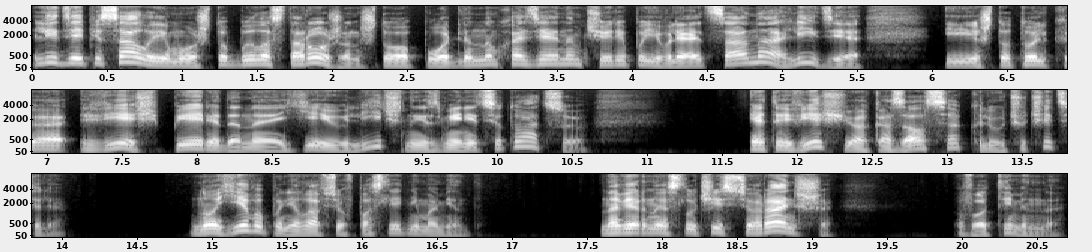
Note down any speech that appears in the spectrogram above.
Лидия писала ему, что был осторожен, что подлинным хозяином черепа является она, Лидия, и что только вещь, переданная ею лично, изменит ситуацию. Этой вещью оказался ключ учителя. Но Ева поняла все в последний момент. Наверное, случись все раньше. Вот именно,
